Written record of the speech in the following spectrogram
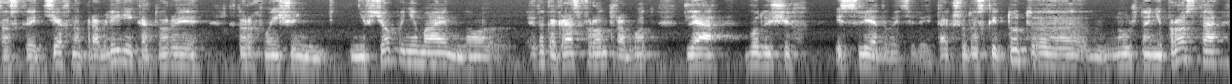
так сказать, тех направлений, которые, которых мы еще не все понимаем, но это как раз фронт работ для будущих исследователей. Так что, так сказать, тут э, нужно не просто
